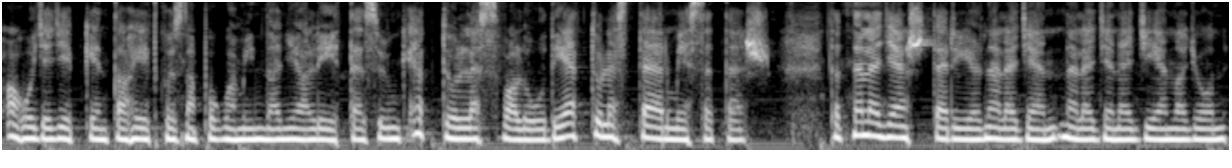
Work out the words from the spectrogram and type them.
ahogy egyébként a hétköznapokban mindannyian létezünk. Ettől lesz valódi, ettől lesz természetes. Tehát ne legyen steril, ne legyen, ne legyen egy ilyen nagyon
